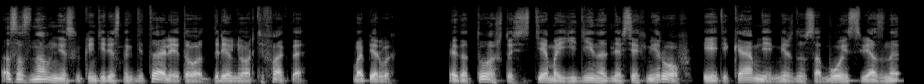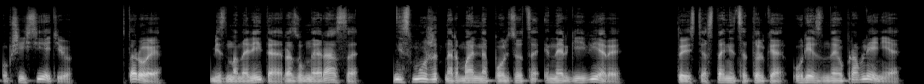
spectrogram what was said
осознал несколько интересных деталей этого древнего артефакта. Во-первых, это то, что система едина для всех миров, и эти камни между собой связаны общей сетью. Второе. Без монолита разумная раса не сможет нормально пользоваться энергией веры, то есть останется только урезанное управление.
